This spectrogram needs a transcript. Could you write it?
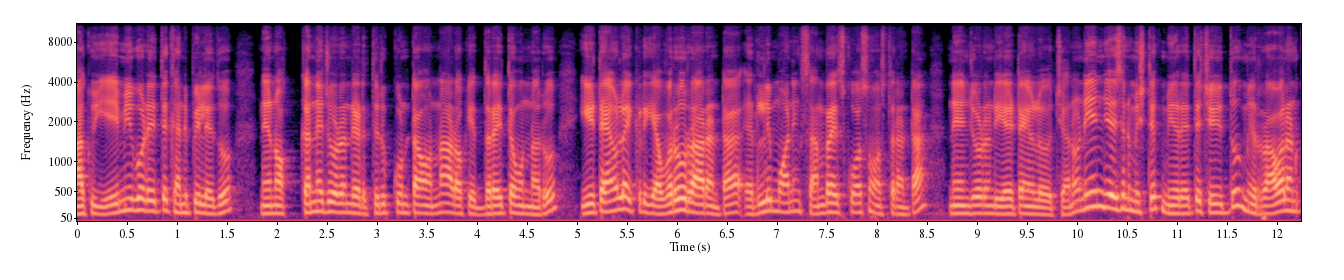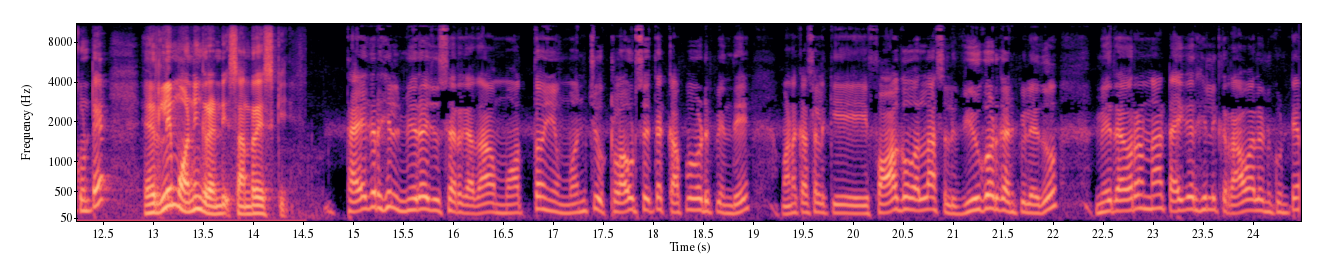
నాకు ఏమీ కూడా అయితే కనిపించలేదు నేను ఒక్కనే చూడండి ఇక్కడ తిరుక్కుంటా ఉన్నా ఆడ ఒక ఇద్దరైతే ఉన్నారు. ఈ టైంలో ఇక్కడికి ఎవరూ రారంట. ఎర్లీ మార్నింగ్ సన్ రైజ్ కోసం వస్తారంట. నేను చూడండి ఏ టైంలో వచ్చాను. నేను చేసిన మిస్టేక్ మీరైతే చేయొద్దు. మీరు రావాలనుకుంటే ఎర్లీ మార్నింగ్ రండి సన్ రైజ్కి. టైగర్ హిల్ మీరే చూసారు కదా మొత్తం ఈ మంచు క్లౌడ్స్ అయితే కప్పబడిపోయింది. మనకు అసలుకి ఫాగ్ వల్ల అసలు వ్యూ కూడా కనిపించలేదు. మీరు ఎవరన్నా టైగర్ హిల్కి రావాలనుకుంటే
